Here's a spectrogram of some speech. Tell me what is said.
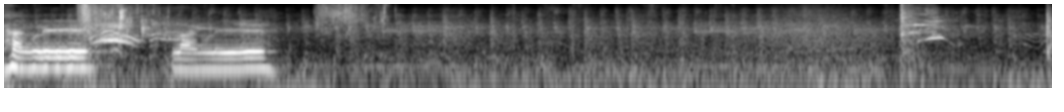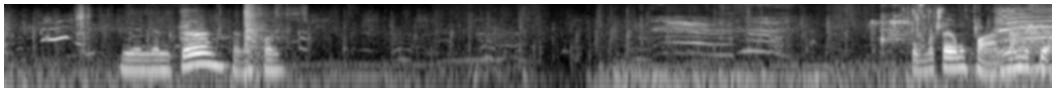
ลังเลลังเลเนียนกันเกินแต่ละคน ผมมาเติมขวานนั่นเมื่อกี้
